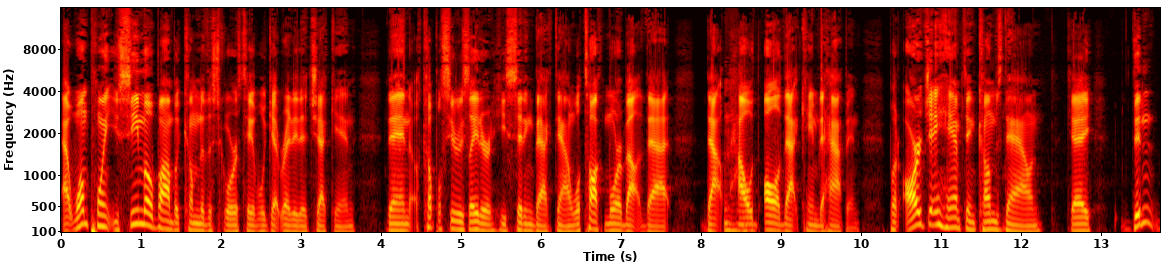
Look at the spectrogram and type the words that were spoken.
At one point, you see Mo Bamba come to the scores table, get ready to check in. Then a couple series later, he's sitting back down. We'll talk more about that, that mm-hmm. how all of that came to happen. But RJ Hampton comes down, okay, didn't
